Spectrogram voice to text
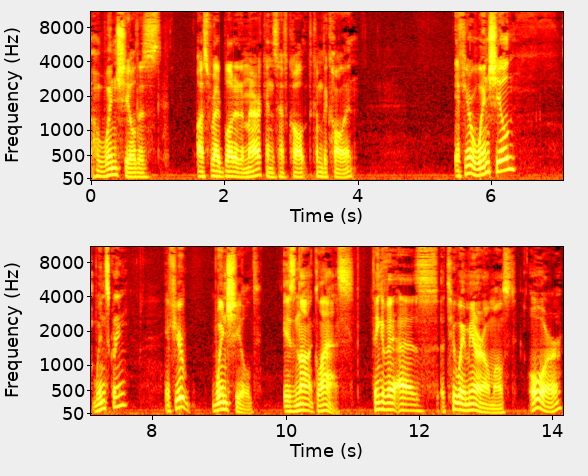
a windshield, as us red-blooded Americans have called come to call it, if your windshield windscreen, if your windshield is not glass, think of it as a two way mirror almost, or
